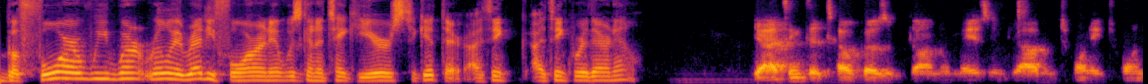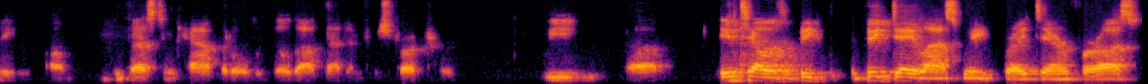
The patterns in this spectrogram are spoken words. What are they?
before we weren't really ready for, and it was going to take years to get there. I think I think we're there now. Yeah, I think the telcos have done an amazing job in 2020 um, investing capital to build out that infrastructure. We uh, Intel was a big big day last week, right, Darren? For us,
